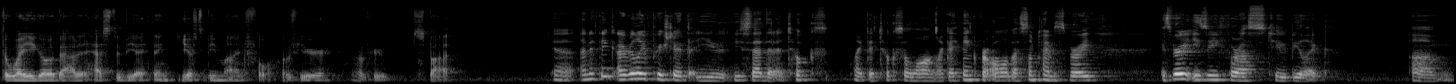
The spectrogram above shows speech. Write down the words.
the way you go about it has to be I think you have to be mindful of your of your spot. Yeah, and I think I really appreciate that you you said that it took like it took so long. Like I think for all of us, sometimes it's very, it's very easy for us to be like, um,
